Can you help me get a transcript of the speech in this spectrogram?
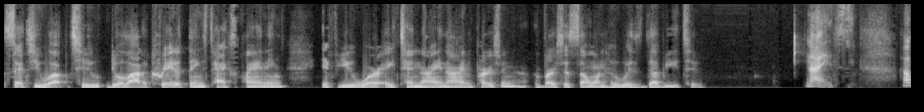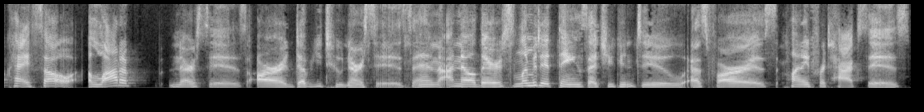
set you up to do a lot of creative things tax planning if you were a 1099 person versus someone who is W 2. Nice. Okay. So a lot of nurses are W 2 nurses. And I know there's limited things that you can do as far as planning for taxes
